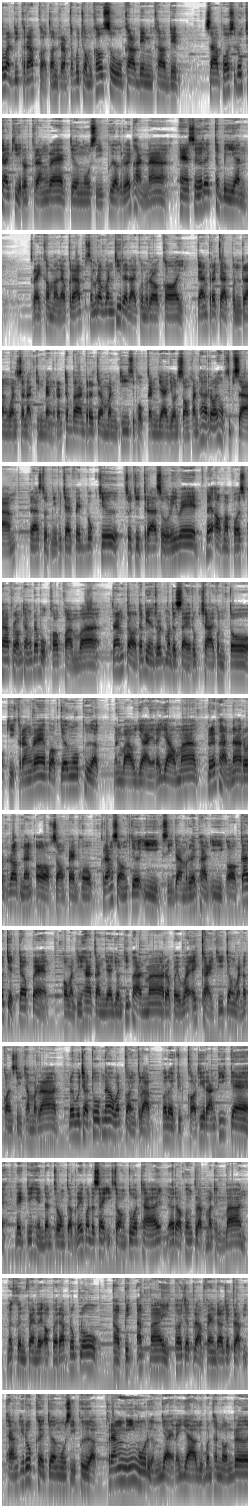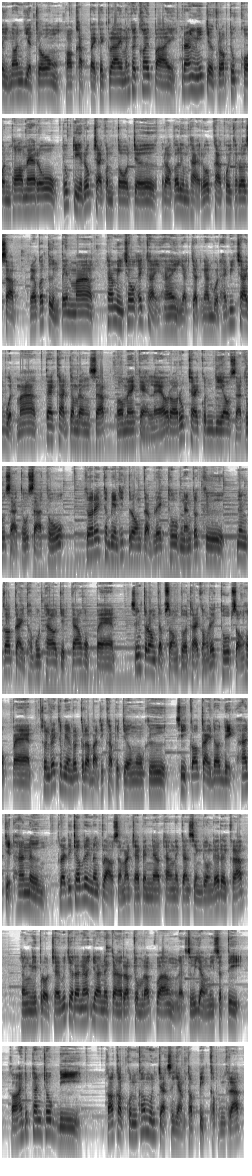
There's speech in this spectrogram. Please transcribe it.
สวัสดีครับ ขอต้อนรับท่านผู้ชมเข้าสู่ข่าวเด่นข่าวเด็ด สาวโพสต์ลูกชายขี่รถครั้งแรก เจองูสีเผือกเลื้อยผ่านหน้า แห่ซื้อเลขทะเบียน ใกล้เข้ามาแล้วครับสำหรับวันที่หลายคนรอคอย การประกาศผลรางวัลสลากกินแบ่งรัฐบาลประจำวันที่ 16 กันยายน 2563ล่าสุดมีผู้ใช้เฟซบุ๊กชื่อ สุจิตราสุริเวศได้ออกมาโพสต์ภาพพร้อมทั้งระบุข้อความว่า ตามต่อทะเบียนรถมอเตอร์ไซค์ลูกชายคนโตขี่ครั้งแรกบอกเจองูเผือก มันวาวใหญ่และยาวมากเลื้อยผ่านหน้ารถรอบนั้นออก 286 ครั้ง 2 เจออีก สีดำเลื้อยผ่านอีกออก 9798พอวันที่ 5 กันยายนที่ผ่านมาเราไปไหว้ไอ้ไข่ที่จังหวัดนครศรีธรรมราช โดยบูชาทูบหน้าวัดก่อนกลับ ก็เลยจุดขอที่ร้านพี่แก เลขที่เห็นดันตรงกับเลขมอเตอร์ไซค์อีก 2 ตัวท้าย และเราเพิ่งกลับมาถึงบ้าน เมื่อคืนแฟนเลยออกไปรับลูกๆ เอาปิกอัพไป พอจะกลับแฟนเราจะกลับอีกทางที่ลูกเคยเจองูสีเผือก ครั้งนี้งูเหลือมใหญ่และยาวอยู่บนถนนเลย นอนเหยียดตรง พอขับไปไกลๆ มันค่อยๆไป ครั้งนี้เจอครบทุกคนพ่อแม่ลูก ทุกทีลูกชายคนโตเจอ เราก็ลืมถ่ายรูปคาคุยโทรศัพท์ แล้วก็ตื่นเต้นมากถ้ามีโชคไอ้ไข่ให้อยากจัดงานบวชให้พี่ชายบวชมาก แต่ขาดกำลังทรัพย์พ่อแม่แก่แล้วรอลูกชายคนเดียวสาธุสาธุสาธุ ตัวเลขทะเบียนที่ตรงกับเลขทูบนั้นก็คือ1กไก่ทพุเท่า 7968 ซึ่งตรงกับ 2 ตัวท้ายของเลขทูบ268 ส่วนเลขทะเบียนรถกระบะที่ขับไปเจองูคือ4กไก่ดอเด็ก 5751 ใครที่ชอบเลขดังกล่าวสามารถใช้เป็นแนวทางในการเสี่ยงดวงได้เลยครับ ทั้งนี้โปรดใช้วิจารณญาณในการรับชมรับฟัง และซื้ออย่างมีสติ ขอให้ทุกท่านโชคดี ขอขอบคุณข้อมูลจากสยามท็อปปิกขอบคุณครับ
